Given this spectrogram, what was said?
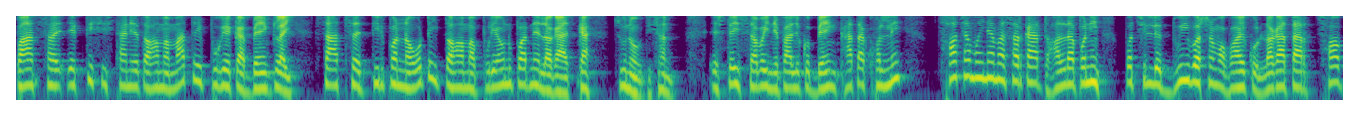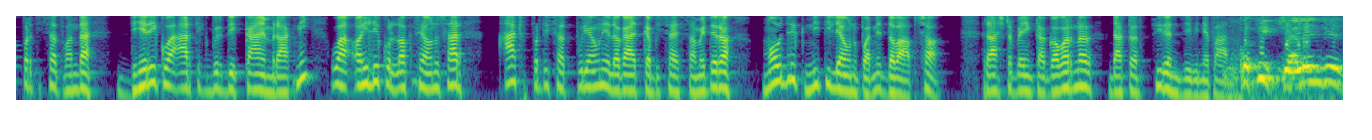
पाँच सय एकतिस स्थानीय तहमा मात्रै पुगेका ब्याङ्कलाई सात सय त्रिपन्नवटै तहमा पुर्याउनु पर्ने लगायतका चुनौती छन्। यस्तै सबै नेपालीको ब्याङ्क खाता खोल्ने छ छ महिनामा सरकार ढल्दा पनि पछिल्लो दुई वर्षमा भएको लगातार छ प्रतिशत भन्दा धेरैको आर्थिक वृद्धि कायम राख्ने वा अहिलेको लक्ष्य अनुसार आठ प्रतिशत पुर्याउने लगायतका विषय समेटेर मौद्रिक नीति ल्याउनु पर्ने दबाव छ। राष्ट्र ब्याङ्कका गभर्नर डाक्टर चिरञ्जीवी नेपाल। कति च्यालेन्जेस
